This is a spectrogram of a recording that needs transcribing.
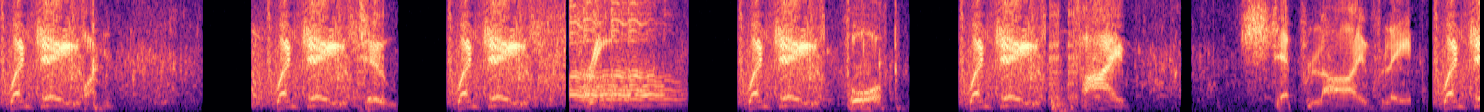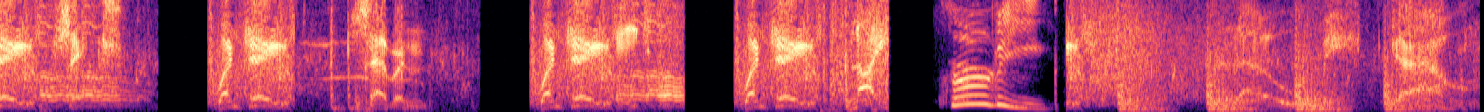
21, 22, 23, 24, 25, Step lively. Twenty-six. Twenty-seven. Twenty-eight. Twenty-nine. Thirty. Blow me down.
